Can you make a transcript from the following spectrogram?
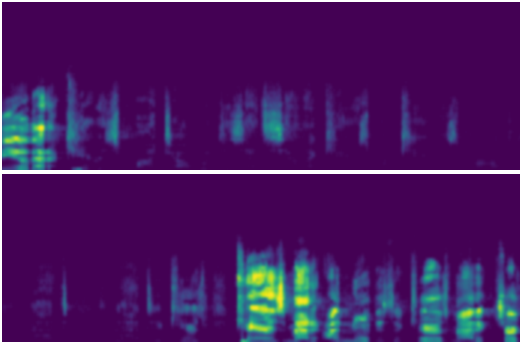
feel that uh, charismata. What does that sound like? Charisma, charismatic, charismatic, charismatic. I knew it. This is a charismatic church.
